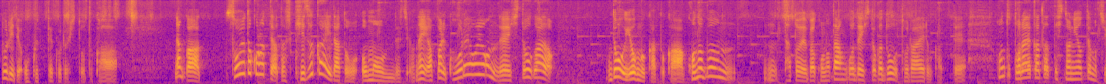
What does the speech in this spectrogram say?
ぷりで送ってくる人とかなんかそういうところって私気遣いだと思うんですよね。やっぱりこれを読んで人がどう読むかとかこの文例えばこの単語で人がどう捉えるかって本当捉え方って人によっても違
